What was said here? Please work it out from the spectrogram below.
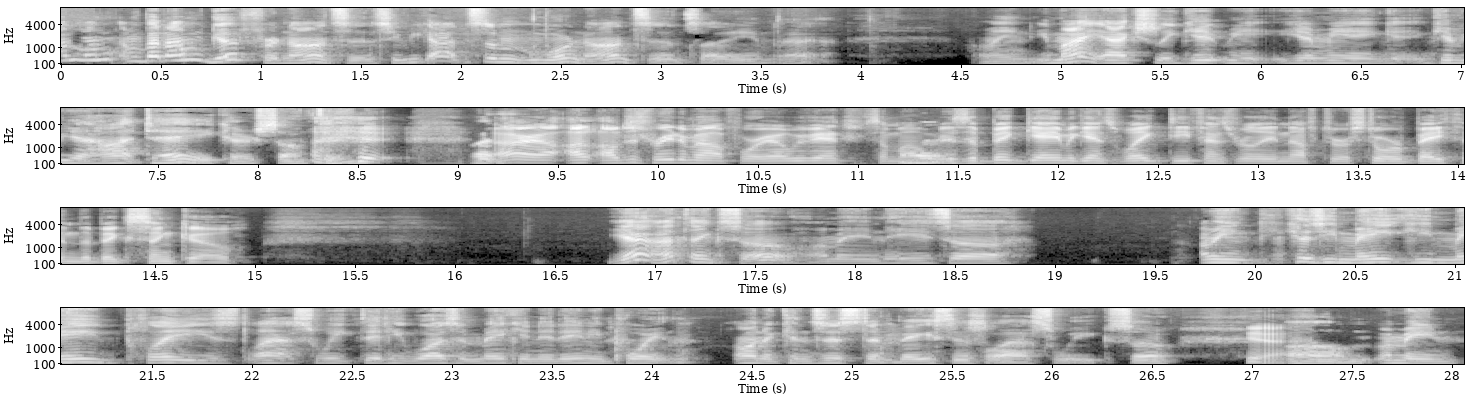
I'm, I'm- but I'm good for nonsense. If you got some more nonsense, I mean, I, I mean, you might actually get me, give me, give you a hot take or something. All right, I'll, I'll just read them out for you. We've answered some of them. Is a big game against Wake defense really enough to restore Bath in the Big Cinco? Yeah, I think so. I mean, he's uh I mean, because he made he made plays last week that he wasn't making at any point on a consistent basis last week. So, Yeah, um, I mean,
